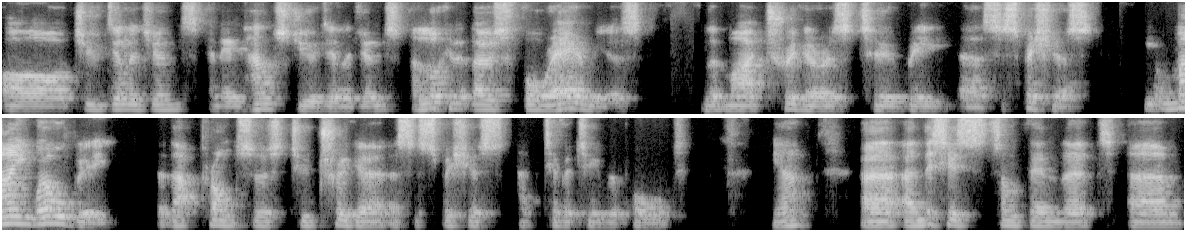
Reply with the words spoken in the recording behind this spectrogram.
our due diligence and enhanced due diligence and looking at those four areas that might trigger us to be uh, suspicious, it may well be that that prompts us to trigger a suspicious activity report. Yeah. Uh, and this is something that um,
